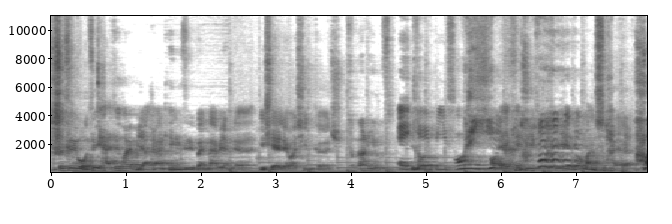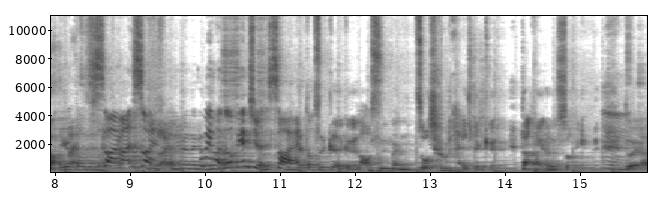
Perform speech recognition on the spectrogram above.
就是我自己还是会比较喜欢听日本那边的一些流行歌曲，有没有例如？AKB48，哦，AKB48 也都蛮帅的，因为都是帅蛮帅的，因为那个他们有很多编曲很那帅个。都是各个老师们做出来的歌，当然很帅。对啊，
